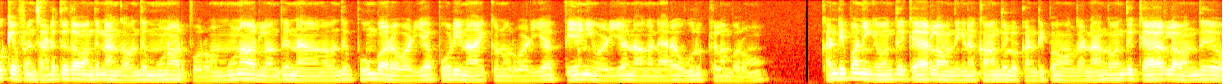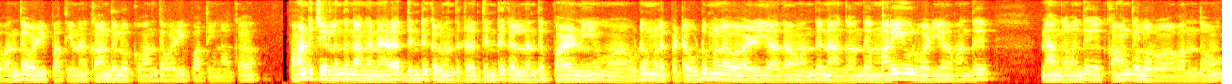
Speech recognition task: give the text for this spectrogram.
ஓகே ஃப்ரெண்ட்ஸ் அடுத்ததாக வந்து நாங்கள் வந்து மூணார் போகிறோம் மூணாரில் வந்து நாங்கள் வந்து பூம்பாறை வழியாக போடி நாயக்கனூர் வழியாக தேனி வழியாக நாங்கள் நேராக ஊருக்கு கிளம்புறோம். கண்டிப்பாக நீங்கள் வந்து கேரளா வந்தீங்கன்னா காந்தலூர் கண்டிப்பாக வாங்க. நாங்கள் வந்து கேரளா வந்து வந்த வழி பார்த்தீங்கன்னா காந்தலூருக்கு வந்த வழி பார்த்தீங்கன்னாக்கா பாண்டிச்சேரிலேருந்து நாங்கள் நேராக திண்டுக்கல் வந்துட்டோம். திண்டுக்கல்லேருந்து பழனி உடுமலைப்பேட்டை உடுமலை வழியாக தான் வந்து நாங்கள் வந்து மறையூர் வழியாக வந்து நாங்கள் வந்து காந்தலூர் வந்தோம்.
